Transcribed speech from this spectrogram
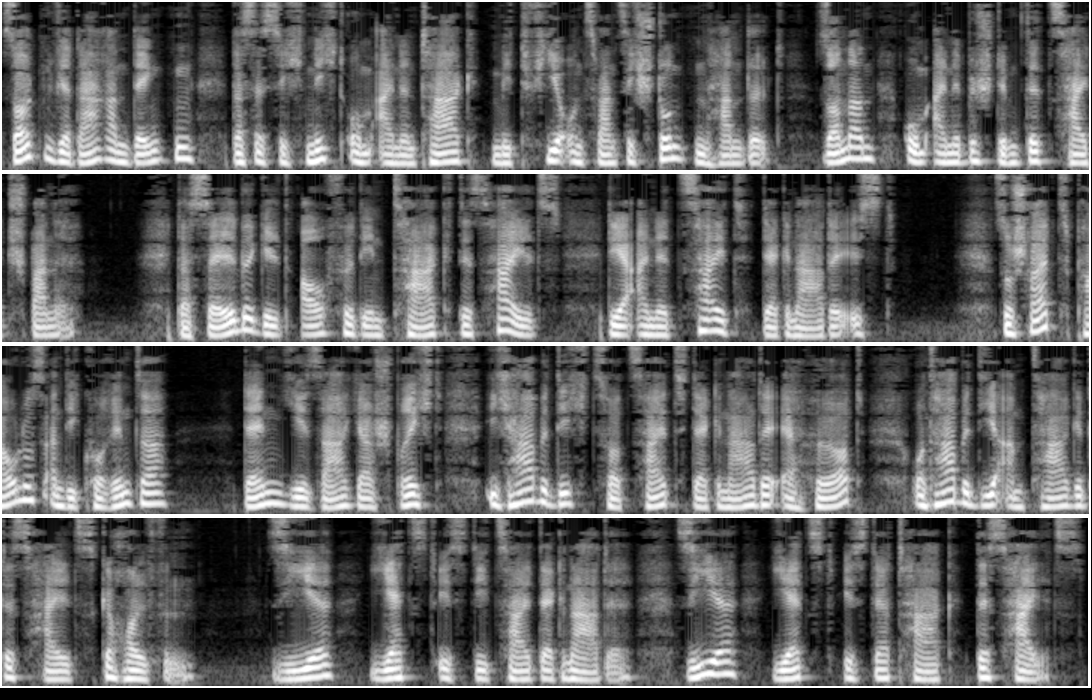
sollten wir daran denken, dass es sich nicht um einen Tag mit 24 Stunden handelt, sondern um eine bestimmte Zeitspanne. Dasselbe gilt auch für den Tag des Heils, der eine Zeit der Gnade ist. So schreibt Paulus an die Korinther, denn Jesaja spricht, ich habe dich zur Zeit der Gnade erhört und habe dir am Tage des Heils geholfen. Siehe, jetzt ist die Zeit der Gnade. Siehe, jetzt ist der Tag des Heils.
